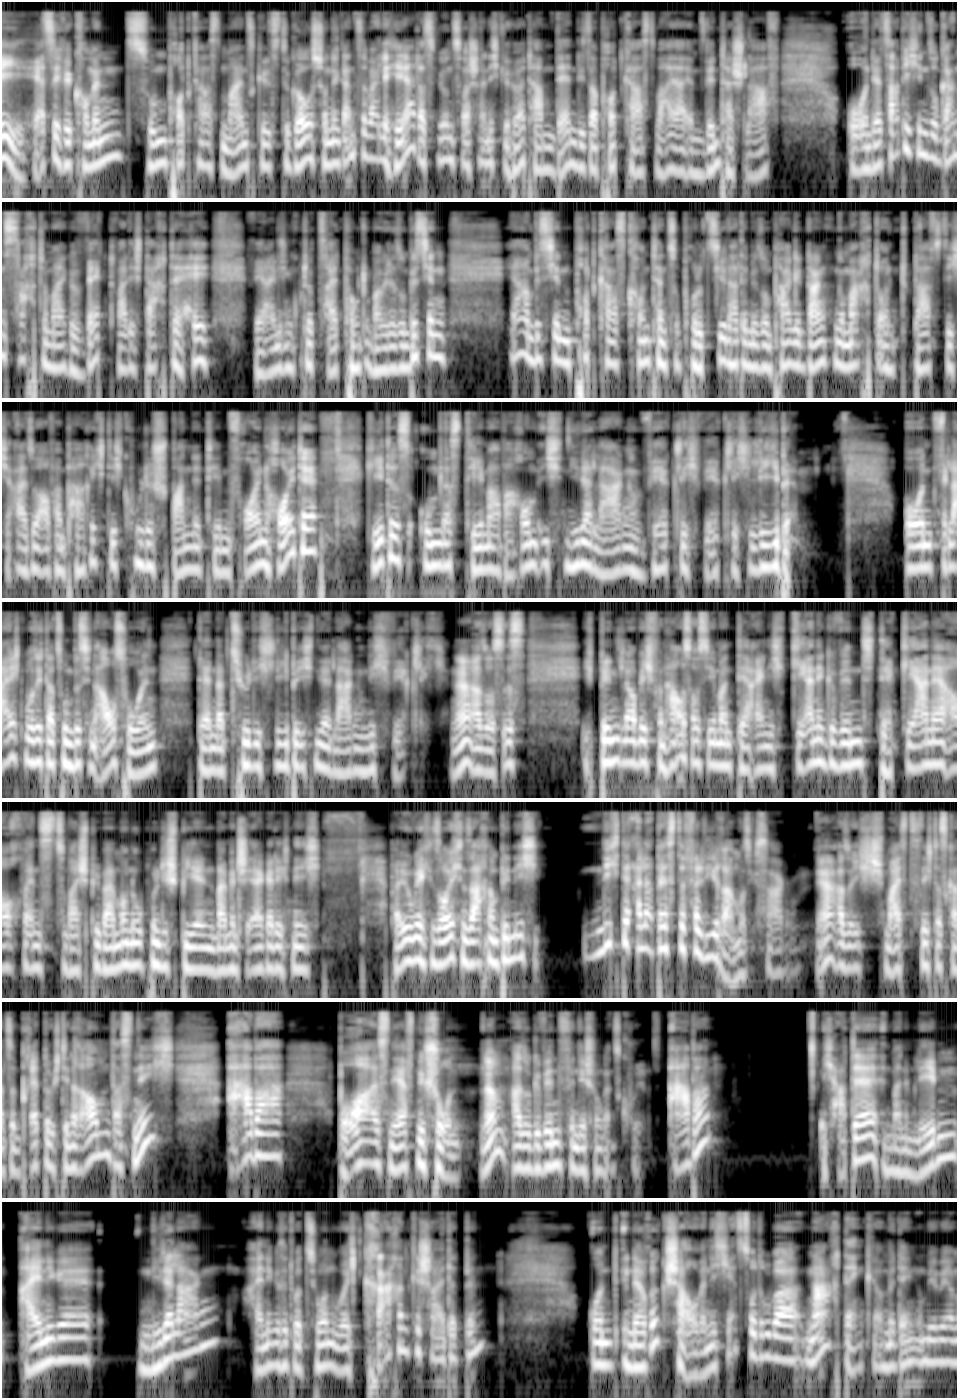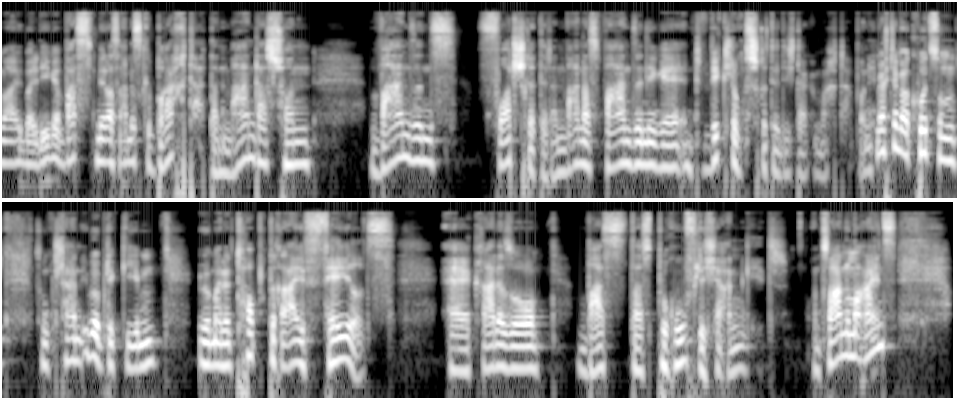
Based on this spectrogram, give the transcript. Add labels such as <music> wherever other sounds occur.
Hey, herzlich willkommen zum Podcast Mind Skills to Go. Ist schon eine ganze Weile her, dass wir uns wahrscheinlich gehört haben, denn dieser Podcast war ja im Winterschlaf. Und jetzt habe ich ihn so ganz sachte mal geweckt, weil ich dachte, hey, wäre eigentlich ein guter Zeitpunkt, um mal wieder so ein bisschen, ja, ein bisschen Podcast-Content zu produzieren. Hat er mir so ein paar Gedanken gemacht und du darfst dich also auf ein paar richtig coole, spannende Themen freuen. Heute geht es um das Thema, warum ich Niederlagen wirklich, wirklich liebe. Und vielleicht muss ich dazu ein bisschen ausholen, denn natürlich liebe ich Niederlagen nicht wirklich. Ne? Also es ist, ich bin, glaube ich, von Haus aus jemand, der eigentlich gerne gewinnt, der gerne, auch wenn es zum Beispiel bei Monopoly spielen, bei Mensch ärger dich nicht, bei irgendwelchen solchen Sachen bin ich nicht der allerbeste Verlierer, muss ich sagen. Ja, also ich schmeiß jetzt nicht das ganze Brett durch den Raum, das nicht, aber boah, es nervt mich schon. Ne? Also Gewinn finde ich schon ganz cool. Aber ich hatte in meinem Leben einige Niederlagen, einige Situationen, wo ich krachend gescheitert bin. Und in der Rückschau, wenn ich jetzt so drüber nachdenke und mir, denke, mir mal überlege, was mir das alles gebracht hat, dann waren das schon Wahnsinns Fortschritte, dann waren das wahnsinnige Entwicklungsschritte, die ich da gemacht habe. Und ich möchte mal kurz so, so einen kleinen Überblick geben über meine Top 3 Fails, äh, gerade so was das Berufliche angeht. Und zwar Nummer eins,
